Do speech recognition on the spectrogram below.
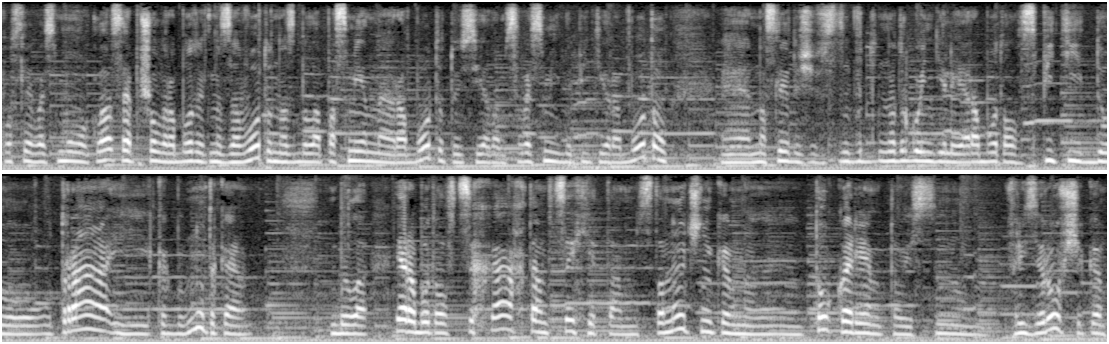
после восьмого класса я пошел работать на завод. У нас была посменная работа, то есть я там с 8 до 5 работал. Э, на следующий, на другой неделе я работал с 5 до утра. И как бы, ну, такая была. Я работал в цехах, там в цехе там станочником, э, токарем, то есть ну, фрезеровщиком.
